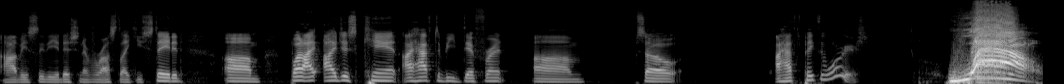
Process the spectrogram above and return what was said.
Obviously, the addition of Russ, like you stated. Um, but I, I just can't. I have to be different. Um, so I have to pick the Warriors. Wow.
